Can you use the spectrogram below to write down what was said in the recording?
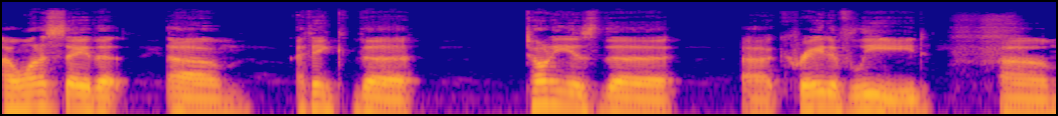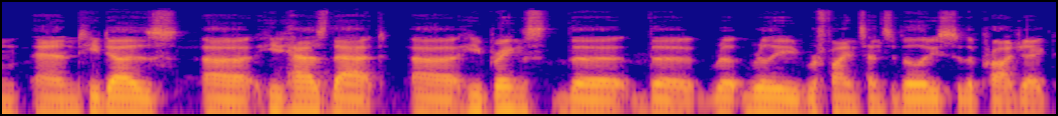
I want to say that um, I think the Tony is the uh, creative lead, um, and he does uh, he has that uh, he brings the the re- really refined sensibilities to the project.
